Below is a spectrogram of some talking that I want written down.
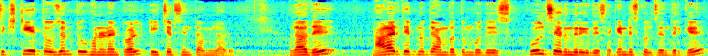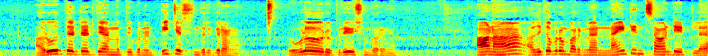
sixty eight thousand two hundred and twelve teachers in Tamil Nadu அதாவது நாலாயிரத்தி எட்நூற்றி ஐம்பத்தொம்போது ஸ்கூல் சேர்ந்துருக்குது செகண்டரி ஸ்கூல் சேர்ந்துருக்கு. அறுபத்தெட்டாயிரத்தி அறநூற்றி பன்னெண்டு டீச்சர்ஸ் இருந்திருக்கிறாங்க எவ்வளோ ஒரு பெரிய விஷயம் பாருங்கள் ஆனால் அதுக்கப்புறம் பாருங்களேன் நைன்டீன் செவன்டி எயிட்டில்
